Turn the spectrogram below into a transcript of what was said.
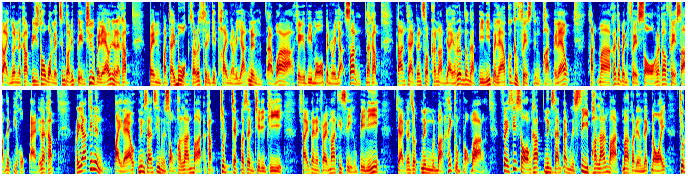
จ่ายเงินนะครับดิจิทัลวอลเล็ตซึ่งตอนนี้เปลี่ยนชื่อไปแล้วเนี่ยนะครับเป็นปัจจัยบวกสำหรับเศรษฐกิจไทยในระยะหนึ่ง แต่ว่า KKP มองว่าเป็นระยะสั้นนะครับการแจกเงินสดขนาดใหญ่เริ่มตั้งแต่ปีนี้ไปแล้วก็คือเฟสหนึ่งผ่านไปแล้ว ถัดมาก็จะเป็นเฟส2แล้วก็เฟส3ในปี 68 นี่แหละครับ ระยะที่ 1 ไปแล้ว 142,000 ล้านบาทนะครับจุด7% GDP ใช้ไปในไตรมาสที่ 4 ของปีนี้ แจกเงินสด 10,000 บาทให้กลุ่มเปราะบาง เฟสที่ 2 ครับ 184,000 ล้านบาทมากกว่าเดิมเล็กน้อยจุด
